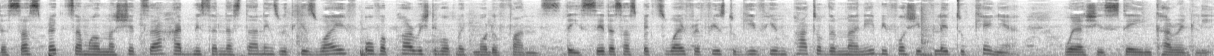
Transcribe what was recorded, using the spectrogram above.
the suspect, Samuel Mashetsa, had misunderstandings with his wife over parish development model funds. They say the suspect's wife refused to give him part of the money before she fled to Kenya, where she's staying currently.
